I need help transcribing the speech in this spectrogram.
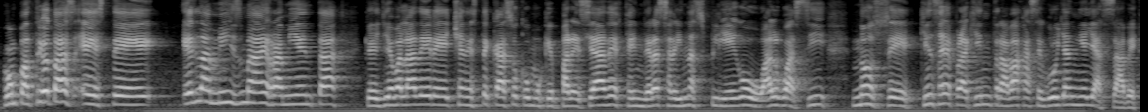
compatriotas, este, es la misma herramienta que lleva la derecha, en este caso como que parecía defender a Salinas Pliego o algo así, no sé, quién sabe para quién trabaja, seguro ya ni ella sabe.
